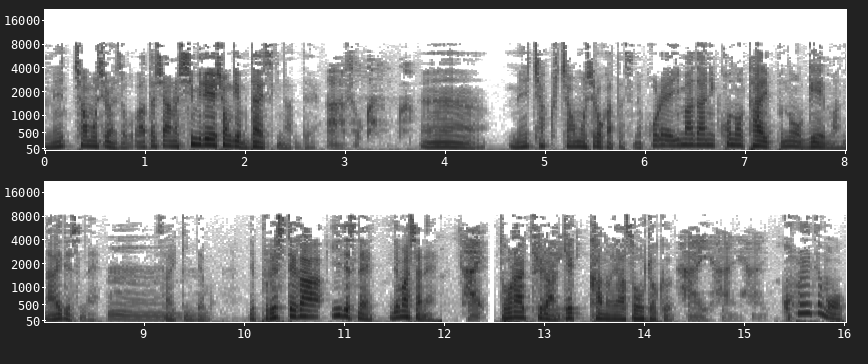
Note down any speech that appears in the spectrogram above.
ん。めっちゃ面白いんですよ。私あのシミュレーションゲーム大好きなんで。あ、そうかそうか。うん。めちゃくちゃ面白かったですね。これ未だにこのタイプのゲームはないですね。うん。最。近でも。で、プレステがいいですね。出ましたね。はい。ドラキュラ月下の野草曲。はいはいはい。これでも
